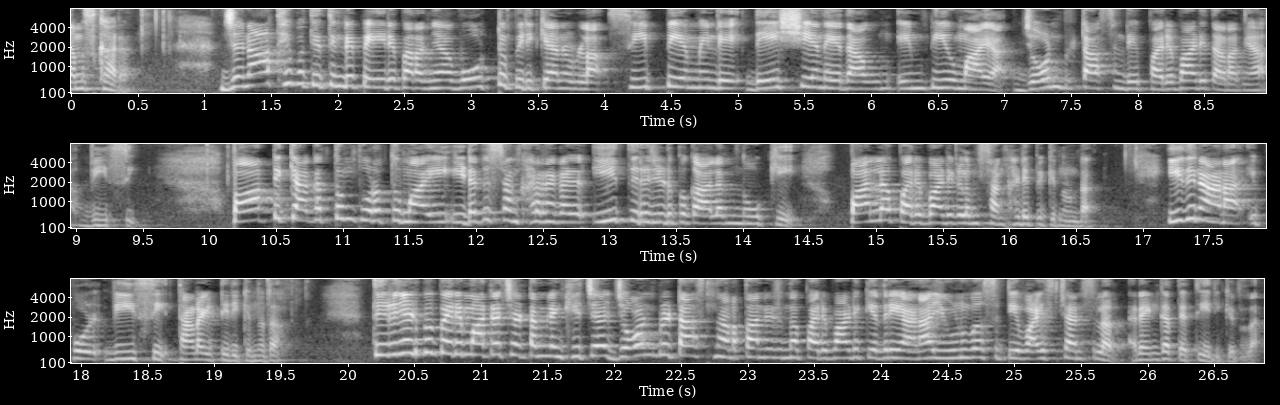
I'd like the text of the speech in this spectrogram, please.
നമസ്കാരം. ജനാധിപത്യത്തിന്റെ പേര് പറഞ്ഞ് വോട്ട് പിരിക്കാനുള്ള സി പി എമ്മിന്റെ ദേശീയ നേതാവും എം പിയുമായ ജോൺ ബ്രിട്ടാസിന്റെ പരിപാടി തടഞ്ഞ വി സി. പാർട്ടിക്കകത്തും പുറത്തുമായി ഇടത് സംഘടനകൾ ഈ തിരഞ്ഞെടുപ്പ് കാലം നോക്കി പല പരിപാടികളും സംഘടിപ്പിക്കുന്നുണ്ട്. ഇതിനാണ് ഇപ്പോൾ വി സി തടയിട്ടിരിക്കുന്നത്. തിരഞ്ഞെടുപ്പ് പെരുമാറ്റച്ചട്ടം ലംഘിച്ച് ജോൺ ബ്രിട്ടാസ് നടത്താനിരുന്ന പരിപാടിക്കെതിരെയാണ് യൂണിവേഴ്സിറ്റി വൈസ് ചാൻസലർ രംഗത്തെത്തിയിരിക്കുന്നത്.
